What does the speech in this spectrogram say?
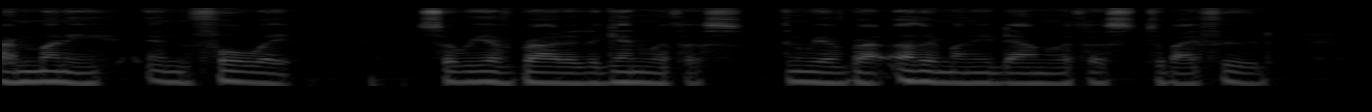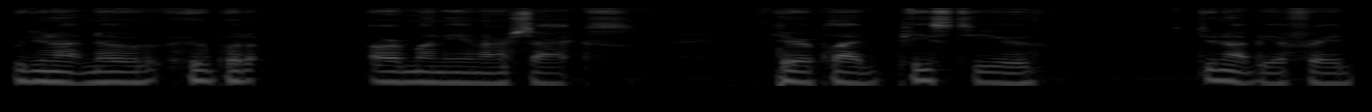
our money in full weight. So we have brought it again with us, and we have brought other money down with us to buy food. We do not know who put our money in our sacks. He replied, Peace to you. Do not be afraid.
